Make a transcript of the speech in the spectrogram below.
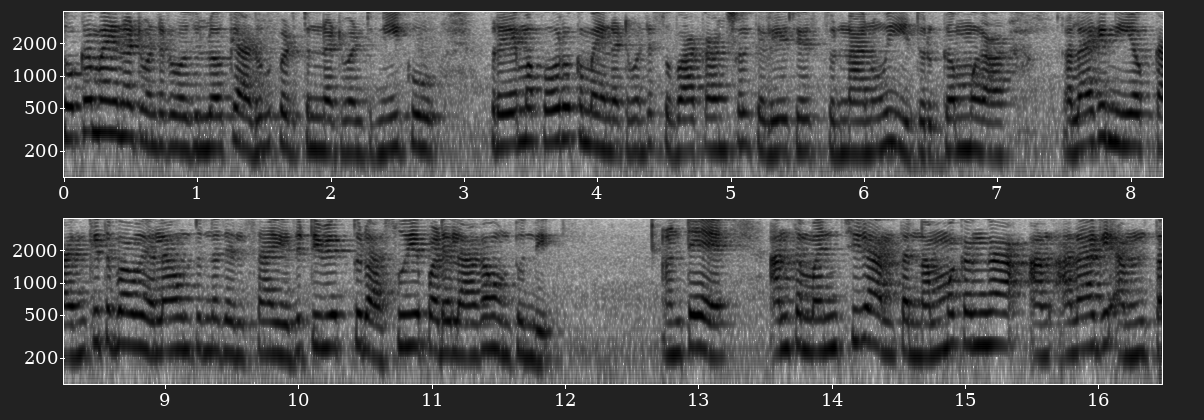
సుఖమైనటువంటి రోజుల్లోకి అడుగు పెడుతున్నటువంటి నీకు ప్రేమపూర్వకమైనటువంటి శుభాకాంక్షలు తెలియజేస్తున్నాను ఈ దుర్గమ్మగా. అలాగే నీ యొక్క అంకిత భావం ఎలా ఉంటుందో తెలుసా? ఎదుటి వ్యక్తులు అసూయపడేలాగా ఉంటుంది. అంటే అంత మంచిగా అంత నమ్మకంగా అలాగే అంత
